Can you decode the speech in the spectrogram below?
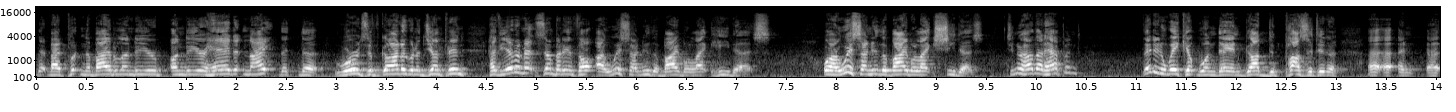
that by putting the Bible under your under your head at night that the words of God are going to jump in? Have you ever met somebody and thought, "I wish I knew the Bible like he does," or "I wish I knew the Bible like she does"? Do you know how that happened? They didn't wake up one day and God deposited a, a, a,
